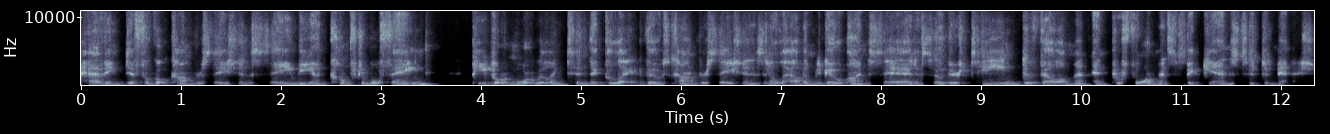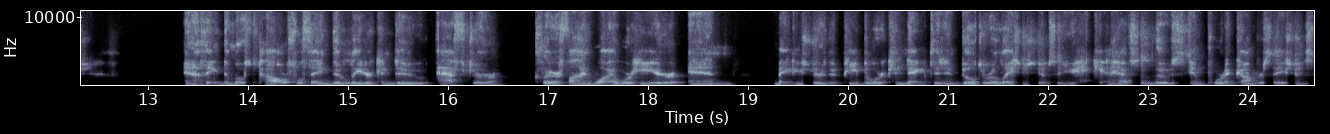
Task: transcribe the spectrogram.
having difficult conversations, saying the uncomfortable thing, people are more willing to neglect those conversations and allow them to go unsaid. And so their team development and performance begins to diminish. And I think the most powerful thing that a leader can do after clarifying why we're here and making sure that people are connected and built a relationship so you can have some of those important conversations.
